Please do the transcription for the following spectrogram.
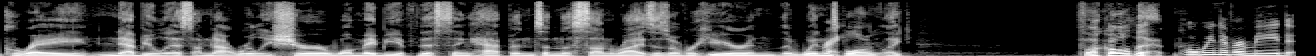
gray, nebulous, I'm not really sure. Well, maybe if this thing happens and the sun rises over here and the wind's right. blowing, like, fuck all that. Well, we never made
